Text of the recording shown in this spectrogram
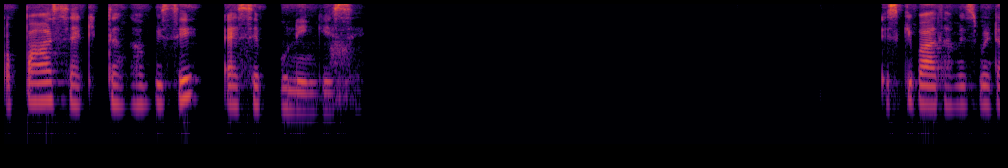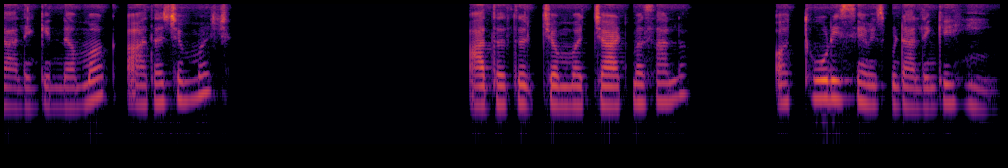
और पाँच सेकंड तक हम इसे ऐसे भूनेंगे इसे। इसके बाद हम इसमें डालेंगे नमक, आधा चम्मच। आधा चम्मच चाट मसाला और थोड़ी सी हम इसमें डालेंगे हींग।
